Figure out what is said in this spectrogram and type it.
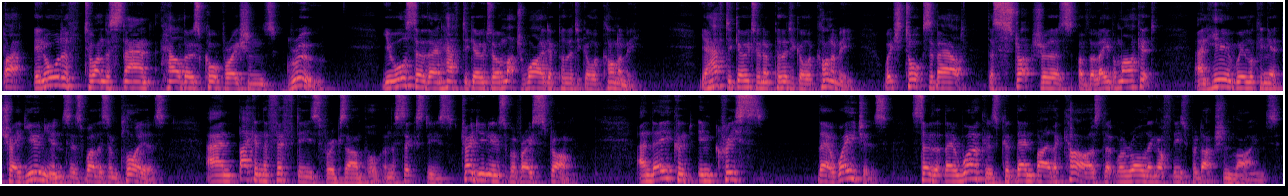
But in order to understand how those corporations grew, you also then have to go to a much wider political economy. You have to go to a political economy which talks about the structures of the labour market, and here we're looking at trade unions as well as employers. And back in the 50s, for example, and the 60s, trade unions were very strong. And they could increase their wages so that their workers could then buy the cars that were rolling off these production lines.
